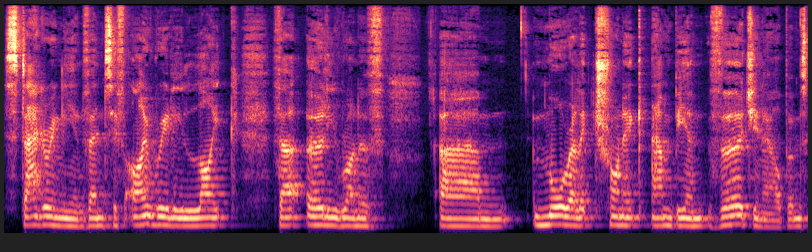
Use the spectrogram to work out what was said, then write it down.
staggeringly inventive. I really like that early run of um, more electronic ambient Virgin albums.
